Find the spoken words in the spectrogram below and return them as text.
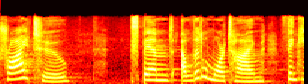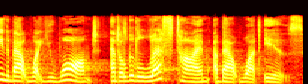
try to spend a little more time thinking about what you want and a little less time about what is.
